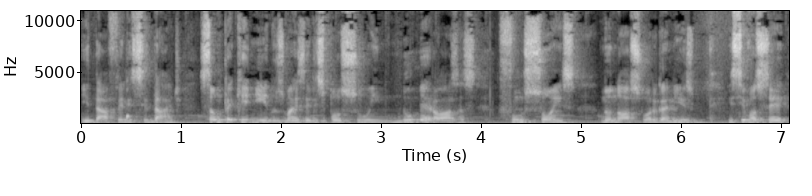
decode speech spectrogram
e da felicidade. São pequeninos, mas eles possuem numerosas funções no nosso organismo. E se você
